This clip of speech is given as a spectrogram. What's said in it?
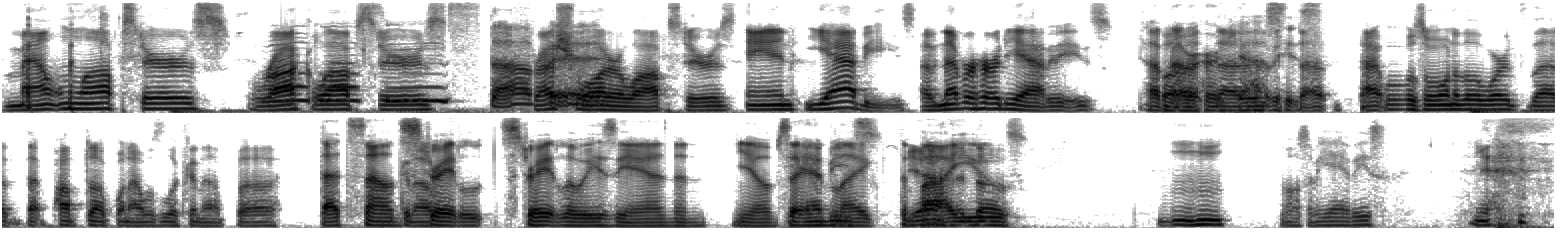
mountain lobsters, rock Mud lobsters, Stop it. freshwater lobsters, and yabbies. I've never heard yabbies. I've but never heard that is- yabbies. that, that was one of the words that, that popped up when I was looking up uh, That sounds Look it up. straight straight Louisiana, and you know what I'm saying yabbies. like the yeah, bayou. Mm-hmm. Want some yabbies? Yeah.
